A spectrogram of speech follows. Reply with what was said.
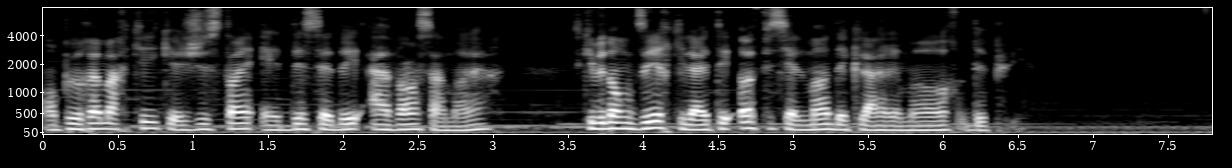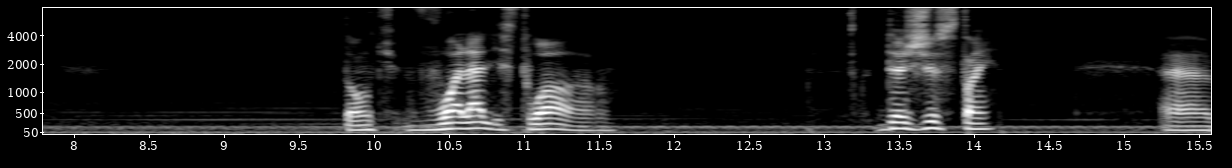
on peut remarquer que Justin est décédé avant sa mère, ce qui veut donc dire qu'il a été officiellement déclaré mort depuis. Donc voilà l'histoire de Justin. Euh,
